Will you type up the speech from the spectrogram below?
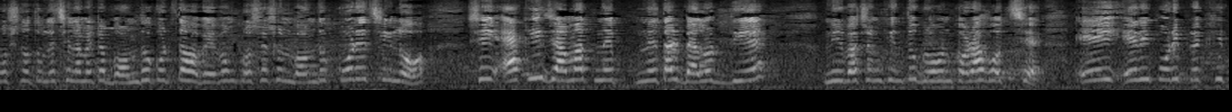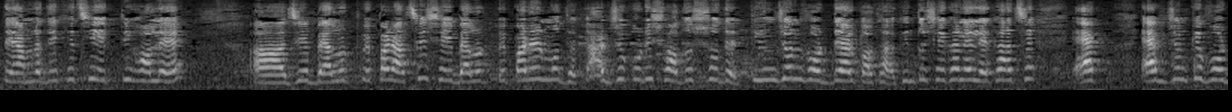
প্রশ্ন তুলেছিলাম এটা বন্ধ করতে হবে এবং প্রশাসন বন্ধ করেছিল, সেই একই জামাত নেতার ব্যালট দিয়ে নির্বাচন কিন্তু গ্রহণ করা হচ্ছে। এই, এরই পরিপ্রেক্ষিতে আমরা দেখেছি একটি হলে যে ব্যালট পেপার আছে, সেই ব্যালট পেপারের মধ্যে কার্যকরী সদস্যদের তিনজন ভোট দেওয়ার কথা। কিন্তু সেখানে লেখা আছে, এক, একজনকে ভোট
